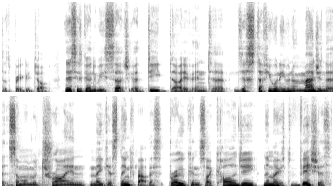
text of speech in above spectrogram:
does a pretty good job. This is going to be such a deep dive into just stuff you wouldn't even imagine that someone would try and make us think about. This broken psychology, the most vicious,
